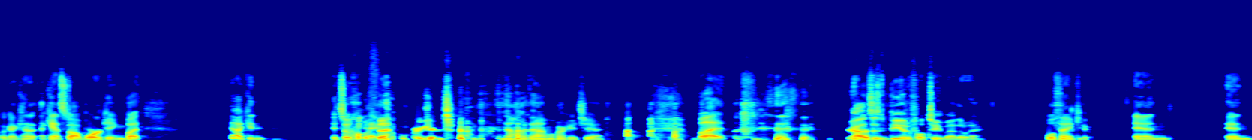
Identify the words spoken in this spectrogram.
Like I can't, I can't stop working, but yeah, I can. It's Not with okay. that mortgage. no, with that mortgage, yeah. but Your house is beautiful too, by the way. Well, thank you. And and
